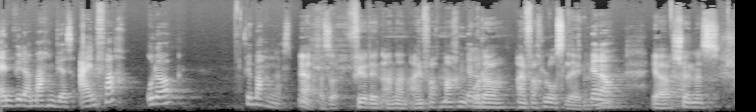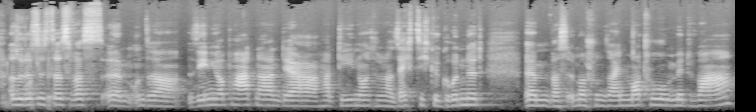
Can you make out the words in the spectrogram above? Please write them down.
entweder machen wir es einfach oder wir machen das. Ja, also für den anderen einfach machen genau. oder einfach loslegen. Genau. Ne? Ja, genau. schönes. Also das ist das, was ähm, unser Seniorpartner, der hat die 1960 gegründet, ähm, was immer schon sein Motto mit war.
